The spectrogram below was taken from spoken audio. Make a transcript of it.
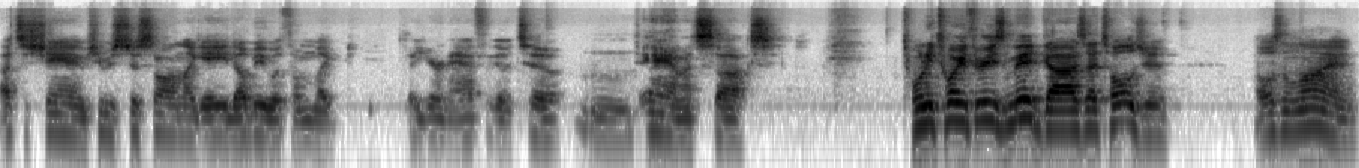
That's a shame. She was just on like AEW with him like a year and a half ago too. Mm. Damn, it sucks. 2023 is mid, guys. I told you. I wasn't lying.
